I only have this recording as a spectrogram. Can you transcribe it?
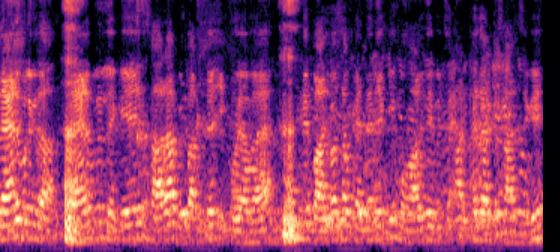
ਲੈਂਡ ਪੁਲਿੰਗ ਦਾ ਲੈਂਡ ਪੁਲਿੰਗ ਲੈ ਕੇ ਸਾਰਾ ਵਿਪਕਸ਼ ਇੱਕ ਹੋਇਆ ਵਾ ਹੈ। ਤੇ ਬਾਜਵਾ ਸਾਹਿਬ ਕਹਿੰਦੇ ਨੇ ਕਿ ਮੋਹਾਲੀ ਦੇ ਵਿੱਚ 8000 ਕਿਸਾਨ ਸੀਗੇ।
